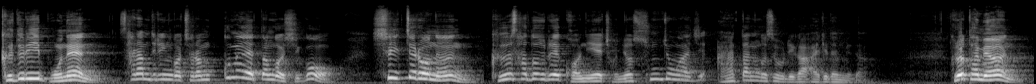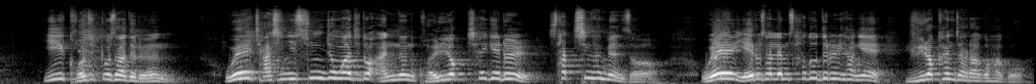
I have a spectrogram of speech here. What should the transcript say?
그들이 보낸 사람들인 것처럼 꾸며냈던 것이고 실제로는 그 사도들의 권위에 전혀 순종하지 않았다는 것을 우리가 알게 됩니다. 그렇다면 이 거짓 교사들은 왜 자신이 순종하지도 않는 권력 체계를 사칭하면서 왜 예루살렘 사도들을 향해 유력한 자라고 하고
